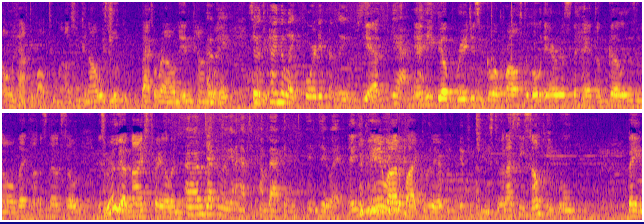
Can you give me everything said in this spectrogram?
only have to walk two miles. You can always loop back around any kind of Okay. way. So it's kind of like four different loops. Yeah. Yeah. And he built bridges to go across the little areas that had the gullies and all that kind of stuff. So it's really a nice trail, and Oh, I'm definitely going to have to come back and, and do it. and you can ride a bike through there if you, if you choose to. And I see some people, they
